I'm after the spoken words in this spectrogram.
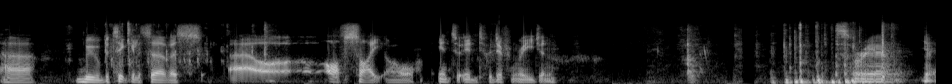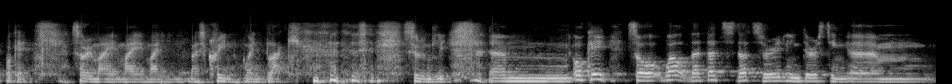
uh, move a particular service uh, off site or into into a different region. Sorry. Uh, yeah. Okay. Sorry, my my my my screen went black suddenly. Um, okay. So well, that that's that's really interesting. Um,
